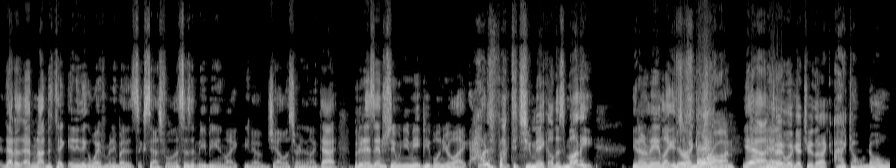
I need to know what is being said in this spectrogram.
that is, I'm not to take anything away from anybody that's successful. And this isn't me being like, you know, jealous or anything like that. But it is interesting when you meet people and you're like, how the fuck did you make all this money? You know what I mean? Like, it's You're a like, moron. Yeah. And they look at you, they're like, I don't know.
